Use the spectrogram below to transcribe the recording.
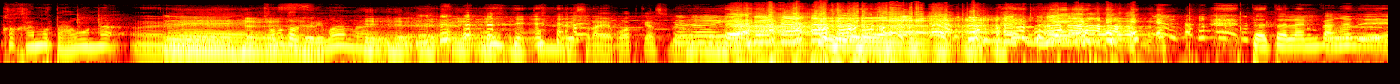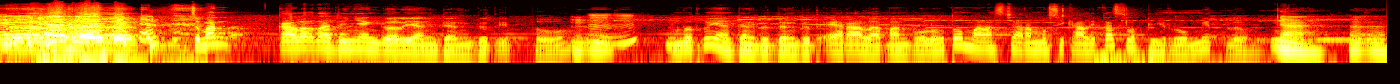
kok kamu tahu nak? Eh, Kamu tahu dari mana? dari Seraya Podcast dong. Totolan banget ya. Cuman kalau tadi nyenggol yang dangdut itu, menurutku yang dangdut-dangdut era 80 tuh malah secara musikalitas lebih rumit loh. Nah, heeh.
